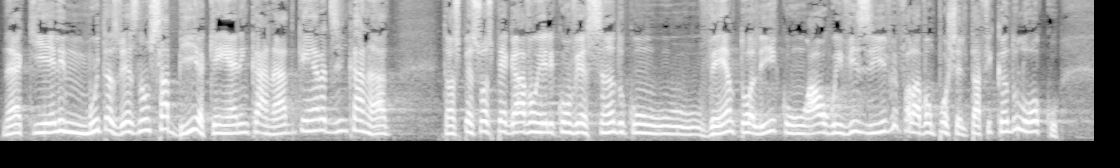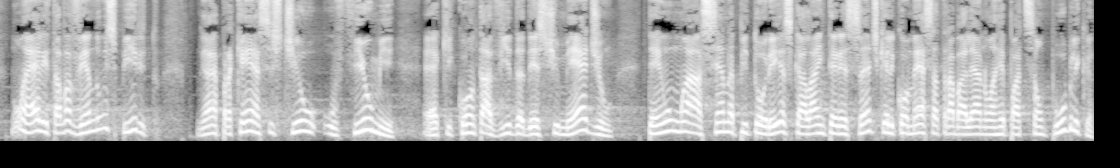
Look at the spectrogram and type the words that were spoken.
né, que ele muitas vezes não sabia quem era encarnado quem era desencarnado. Então as pessoas pegavam ele conversando com o vento ali, com algo invisível, e falavam: Poxa, ele está ficando louco. Não é, ele estava vendo um espírito. Né? Para quem assistiu o filme é, que conta a vida deste médium, tem uma cena pitoresca lá interessante que ele começa a trabalhar numa repartição pública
